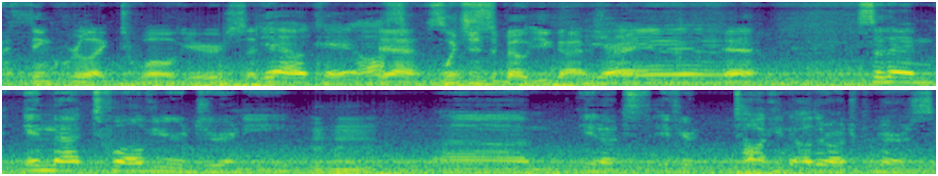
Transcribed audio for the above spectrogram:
I think we're like 12 years. I Yeah, think. okay, awesome. Yeah, So- which is about you guys, Yeah, right? yeah, yeah, yeah. So then, in that 12 year journey, Mm-hmm. um, you know, if you're talking to other entrepreneurs,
